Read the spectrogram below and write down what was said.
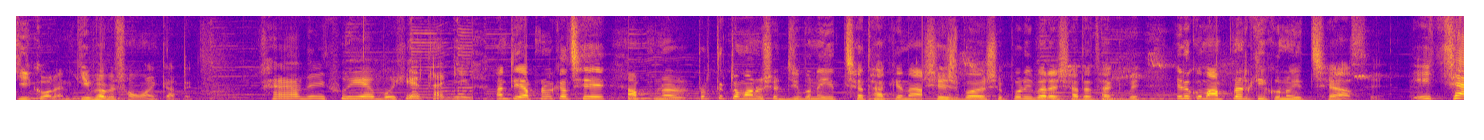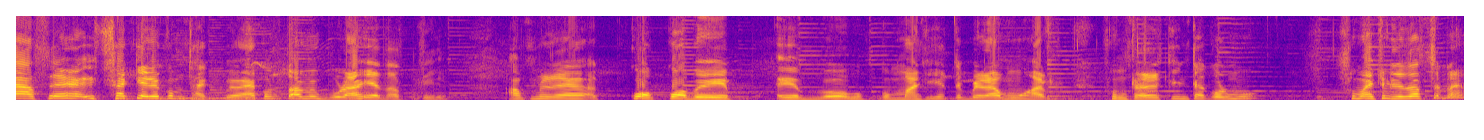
কি করেন? কীভাবে সময় কাটে সারাদিন শুয়ে বসে থাকি। আন্টি আপনার কাছে আপনার প্রত্যেকটা মানুষের জীবনে ইচ্ছে থাকে না শেষ বয়সে পরিবারের সাথে থাকবে। এরকম আপনার কি কোনো ইচ্ছে আছে? ইচ্ছা আছে ইচ্ছা কীরকম থাকবে? এখন তো আমি বুড়া হয়ে যাচ্ছি। আপনারা কবে সাথে বেড়াবো আর সংসারের চিন্তা করব? সময় চলে যাচ্ছে না?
